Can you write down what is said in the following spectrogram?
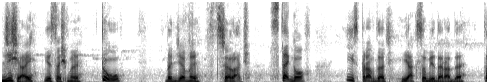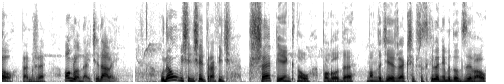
Dzisiaj jesteśmy tu, będziemy strzelać z tego i sprawdzać, jak sobie da radę to. Także oglądajcie dalej. Udało mi się dzisiaj trafić przepiękną pogodę. Mam nadzieję, że jak się przez chwilę nie będę odzywał,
